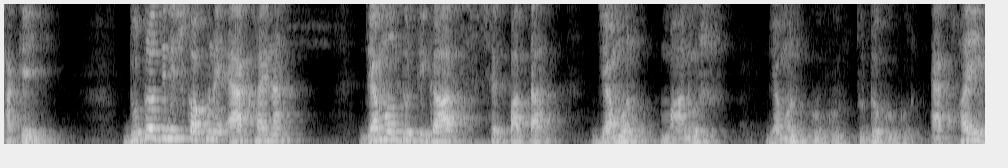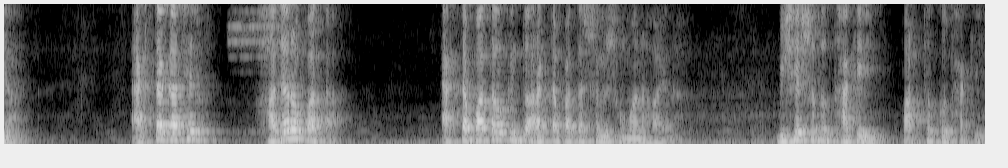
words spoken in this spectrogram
থাকেই। দুটো জিনিস কখনো এক হয় না। যেমন দুটি গাছের পাতা, যেমন মানুষ, যেমন কুকুর, দুটো কুকুর এক হয়ই না। একটা গাছের হাজারো পাতা, একটা পাতাও কিন্তু আরেকটা পাতার সঙ্গে সমান হয় না। বিশেষত থাকেই পার্থক্য থাকেই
